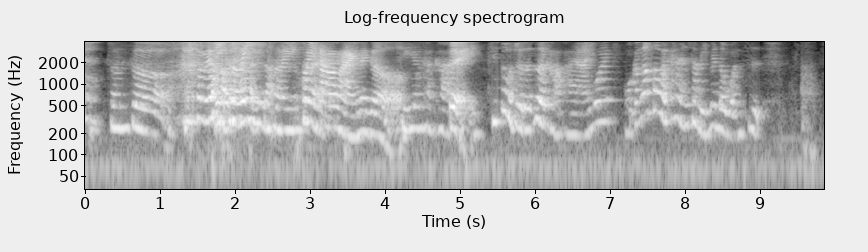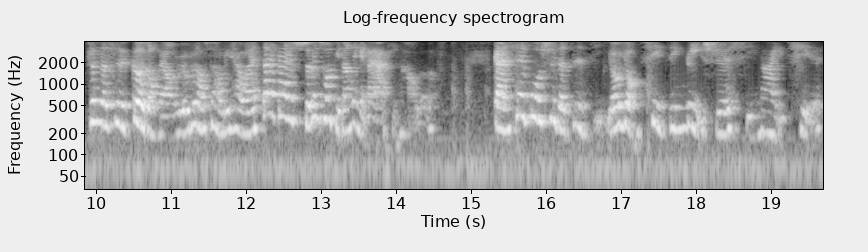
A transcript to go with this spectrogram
真的 没有你可以，你可以，欢迎大家来那个体验看看。。对，其实我觉得这个卡牌啊，因为我刚刚稍微看了一下里面的文字，真的是各种疗愈。我觉得老师好厉害，我来大概随便抽几张念给大家听好了。感谢过去的自己，有勇气经历、学习那一切。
